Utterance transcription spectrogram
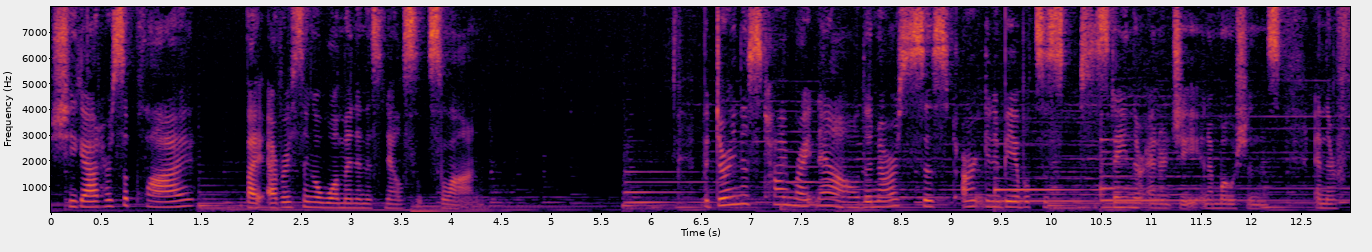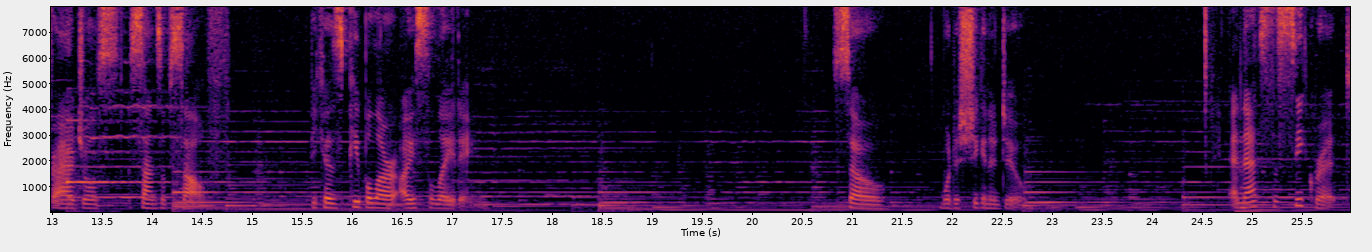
She got her supply by every single woman in this nail salon. But during this time right now, the narcissists aren't going to be able to sustain their energy and emotions and their fragile sense of self because people are isolating. So, what is she going to do? And that's the secret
